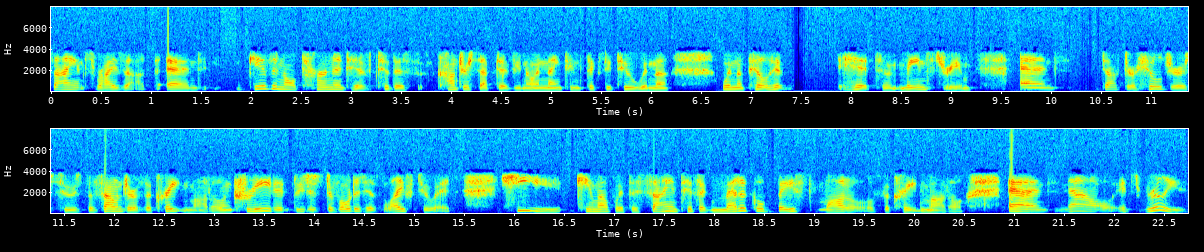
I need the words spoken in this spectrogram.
science rise up and give an alternative to this contraceptive you know in 1962 when the when the pill hit hit mainstream and Dr. Hilgers, who's the founder of the Creighton model and created, he just devoted his life to it. He came up with a scientific medical based model of the Creighton model. And now it's really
